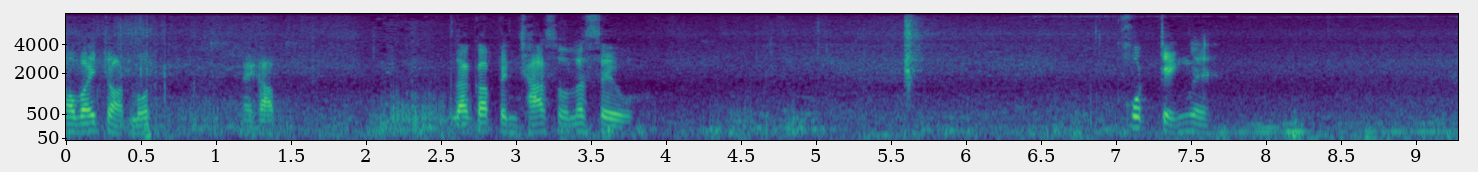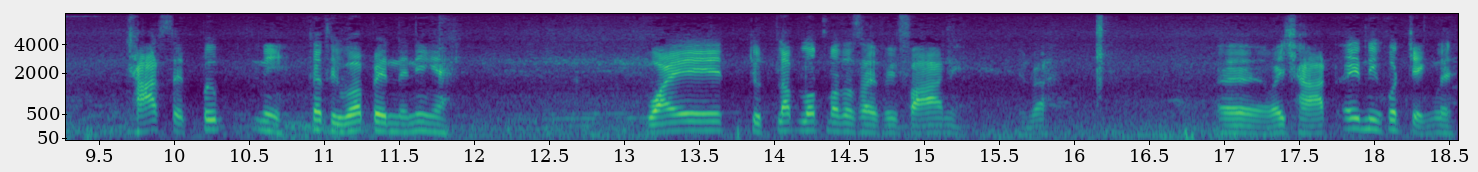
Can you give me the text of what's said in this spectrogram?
เอาไว้จอดรถนะครับ แล้วก็เป็นชาร์จโซลาร์เซลล์โคตรเจ๋งเลย ชาร์จเสร็จปุ๊บ นี่ก็ถือว่าเป็นในนี่ไง ไว้จุดรับรถมอเตอร์ไซค์ไฟฟ้านี่ เห็นปะเออ ไว้ชาร์จ เอ้ย นี่โคตรเจ๋งเลย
